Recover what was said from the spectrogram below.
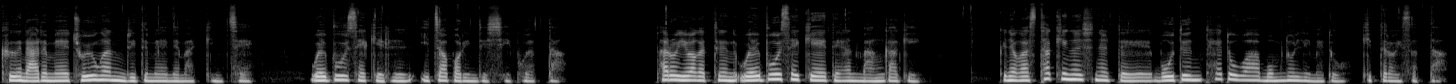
그 나름의 조용한 리듬에 내맡긴 채 외부 세계를 잊어버린 듯이 보였다. 바로 이와 같은 외부 세계에 대한 망각이 그녀가 스타킹을 신을 때의 모든 태도와 몸놀림에도 깃들어 있었다.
